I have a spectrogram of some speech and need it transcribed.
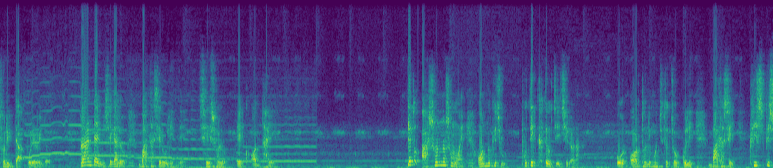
শরীরটা পড়ে রইল। প্রাণটা মিশে গেল বাতাসের অলিন্দে। শেষ হলো এক অধ্যায়ের কিন্তু আসন্ন সময় অন্য কিছু প্রতীক্ষাতেও চেয়েছিল না। ওর অর্ধনিমজ্জিত চোখগুলি বাতাসে ফিস ফিস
